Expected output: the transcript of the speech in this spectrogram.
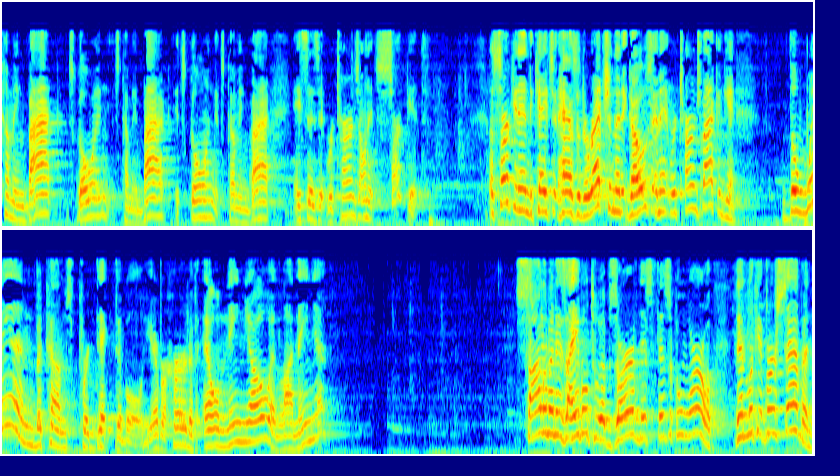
coming back, it's going, it's coming back, it's going, it's coming back. He says it returns on its circuit. A circuit indicates it has a direction that it goes and it returns back again. The wind becomes predictable. You ever heard of El Nino and La Nina? Solomon is able to observe this physical world. Then look at verse 7.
